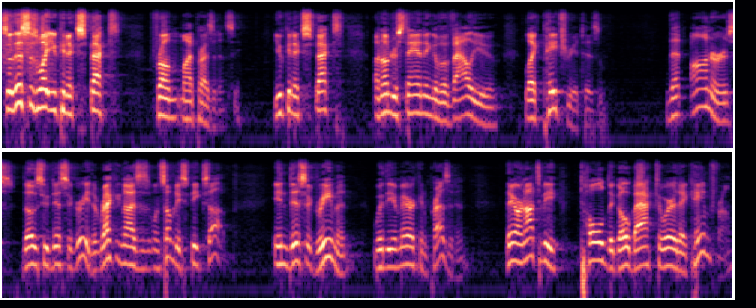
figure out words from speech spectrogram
So this is what you can expect from my presidency. You can expect an understanding of a value like patriotism that honors those who disagree, that recognizes that when somebody speaks up in disagreement with the American president, they are not to be told to go back to where they came from.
